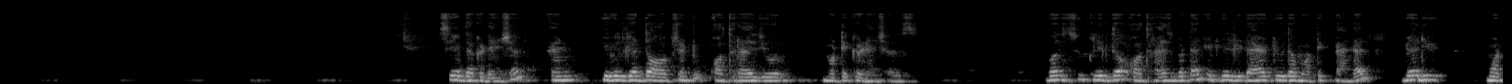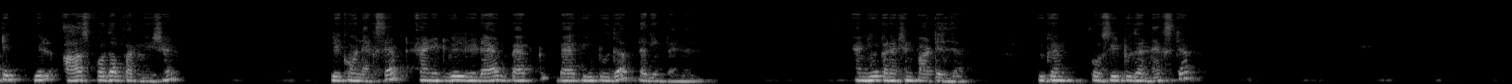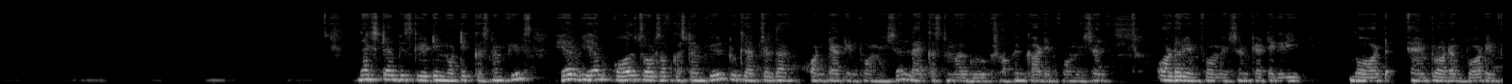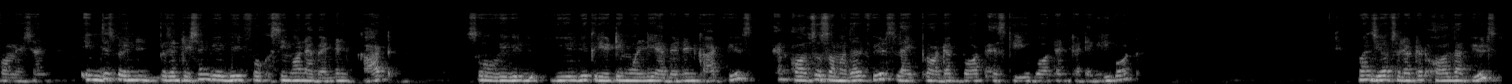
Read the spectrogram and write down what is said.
Save the credential and you will get the option to authorize your Mautic credentials. Once you click the authorize button, it will redirect to the Mautic panel where you, Mautic will ask for the permission. Click on accept and it will redirect back back you to the plugin panel. And your connection part is there. You can proceed to the next step Next step is creating Mautic custom fields. Here we have all sorts of custom fields to capture the contact information like customer group, shopping cart information, order information, category bot and product bot information in this presentation, we will be focusing on abandoned cart. So we will, we will be creating only abandoned cart fields and also some other fields like product bot, SKU bot, and category bot. Once you have selected all the fields,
